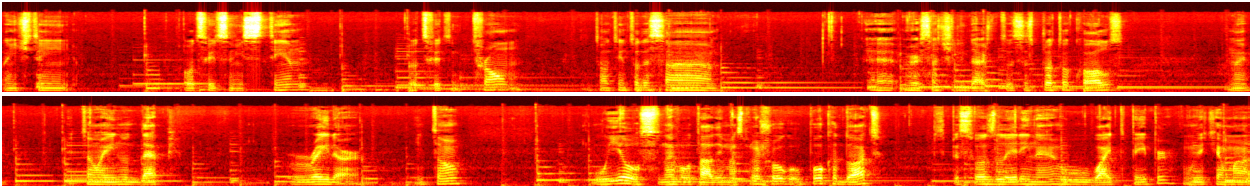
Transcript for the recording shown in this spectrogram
a gente tem outros feitos em STEM, outros feitos em Tron. Então tem toda essa é, versatilidade, todos esses protocolos, né? Então aí no DEP Radar. Então o Wheels, né, voltado mais para jogo, o Polkadot, se pessoas lerem, né, o white paper, vão ver que é uma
